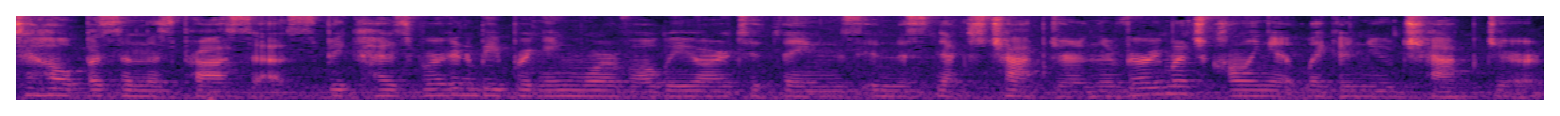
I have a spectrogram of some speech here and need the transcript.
to help us in this process because we're going to be bringing more of all we are to things in this next chapter. And they're very much calling it like a new chapter.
